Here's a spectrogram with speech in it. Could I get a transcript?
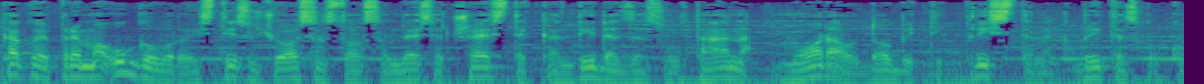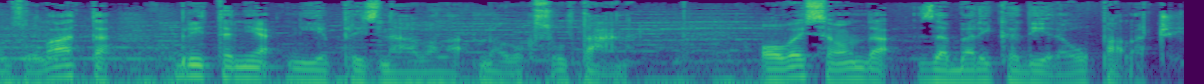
Kako je prema ugovoru iz 1886. kandidat za sultana morao dobiti pristanak britanskog konzulata, Britanija nije priznavala novog sultana. Ovaj se onda zabarikadirao u palači.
